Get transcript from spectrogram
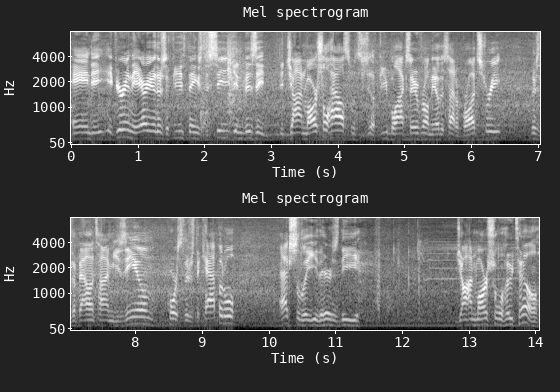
And if you're in the area, there's a few things to see. You can visit the John Marshall House, which is a few blocks over on the other side of Broad Street. There's the Valentine Museum. Of course, there's the Capitol. Actually, there's the John Marshall Hotel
